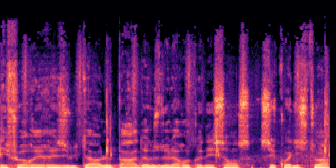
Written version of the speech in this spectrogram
Effort et résultat, le paradoxe de la reconnaissance, c'est quoi l'histoire?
